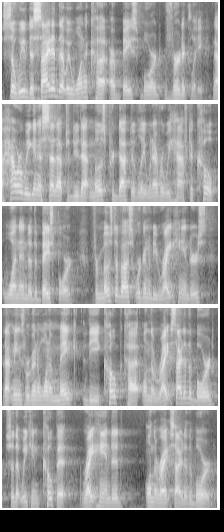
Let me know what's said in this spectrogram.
So we've decided that we want to cut our baseboard vertically. Now how are we going to set up to do that most productively whenever we have to cope one end of the baseboard? For most of us, we're going to be right-handers. That means we're going to want to make the cope cut on the right side of the board so that we can cope it right-handed on the right side of the board.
